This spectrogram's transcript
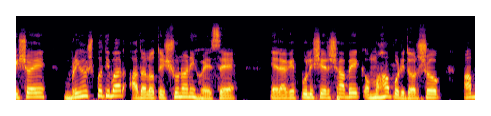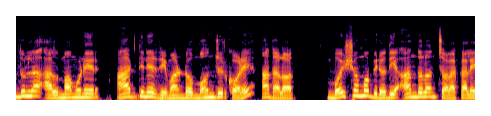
বিষয়ে বৃহস্পতিবার আদালতে শুনানি হয়েছে। এর আগে পুলিশের সাবেক মহাপরিদর্শক আবদুল্লাহ আল মামুনের আট দিনের রিমান্ডও মঞ্জুর করে আদালত। বৈষম্য বিরোধী আন্দোলন চলাকালে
